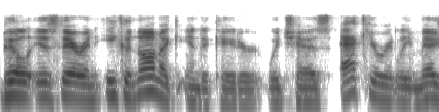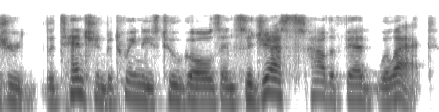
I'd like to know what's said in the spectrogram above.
Bill, is there an economic indicator which has accurately measured the tension between these two goals and suggests how the Fed will act?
